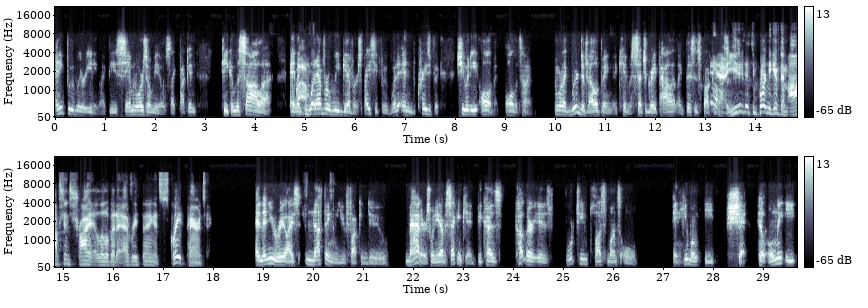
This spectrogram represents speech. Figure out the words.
any food we were eating, like these salmon orzo meals, like fucking tikka masala, and like whatever we give her, spicy food, what and crazy food, she would eat all of it all the time. And we're like, we're developing a kid with such a great palate. Like this is fucking Yeah, awesome. you, it's important to give them options. Try a little bit of everything. It's great parenting. And then you realize nothing you fucking do matters when you have a second kid because Cutler is 14 plus months old and he won't eat shit. He'll only eat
